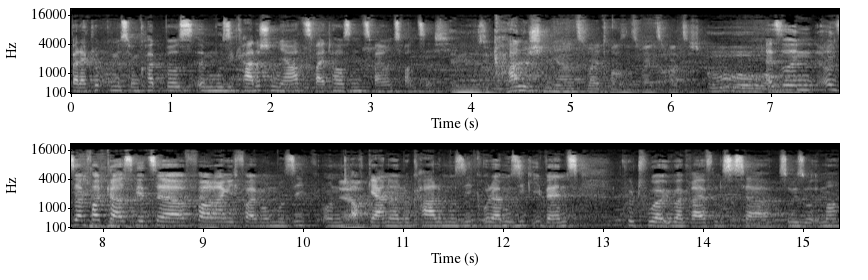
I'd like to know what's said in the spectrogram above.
bei der Clubkommission Cottbus im musikalischen Jahr 2022? Im musikalischen Jahr 2022. Oh. Also in unserem Podcast geht es ja vorrangig vor allem um Musik und Ja. auch gerne lokale Musik oder Musikevents, kulturübergreifend, das ist ja sowieso immer.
